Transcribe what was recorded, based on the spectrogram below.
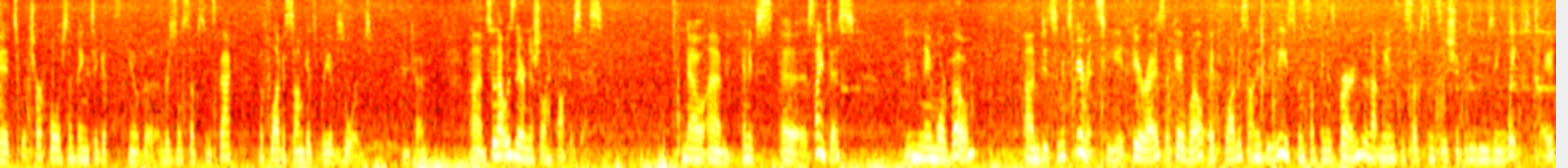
it with charcoal or something to get you know the original substance back, the phlogiston gets reabsorbed. Okay, um, so that was their initial hypothesis. Now, um, an ex- uh, scientist named Morveau um, did some experiments. He theorized, okay, well, if phlogiston is released when something is burned, then that means the substances should be losing weight, right?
